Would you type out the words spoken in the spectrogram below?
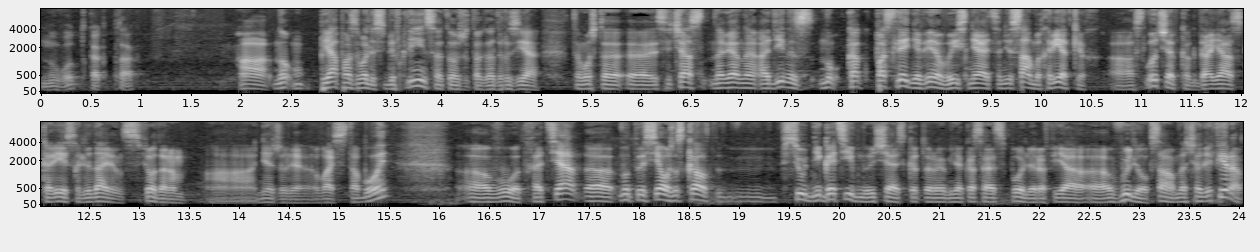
ну вот как-то так. А, ну, я позволю себе вклиниться тоже тогда, друзья, потому что э, сейчас, наверное, один из, ну, как в последнее время выясняется, не самых редких э, случаев, когда я скорее солидарен с Федором, э, нежели Вась с тобой. Э, вот, хотя, э, ну, то есть я уже сказал, всю негативную часть, которая меня касается спойлеров, я э, вылил в самом начале эфира.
